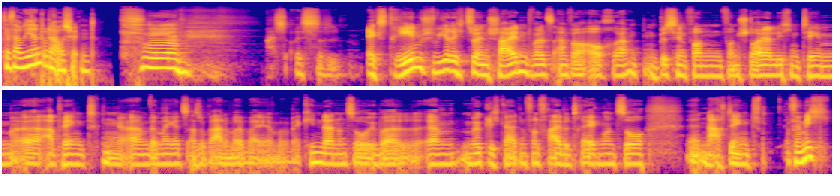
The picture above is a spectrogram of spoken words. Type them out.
Thesaurierend oder ausschüttend? Es ist extrem schwierig zu entscheiden, weil es einfach auch ähm, ein bisschen von, von steuerlichen Themen äh, abhängt. Ähm, wenn man jetzt also gerade bei, bei, bei Kindern und so über ähm, Möglichkeiten von Freibeträgen und so äh, nachdenkt. Für mich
